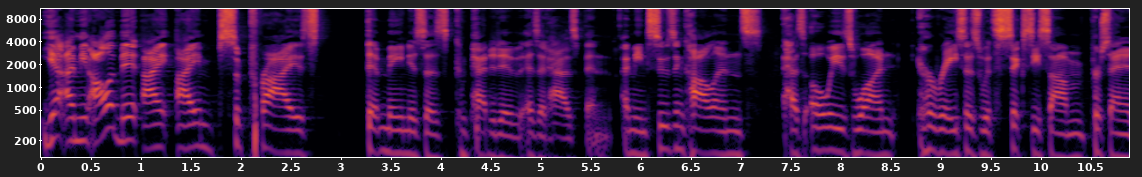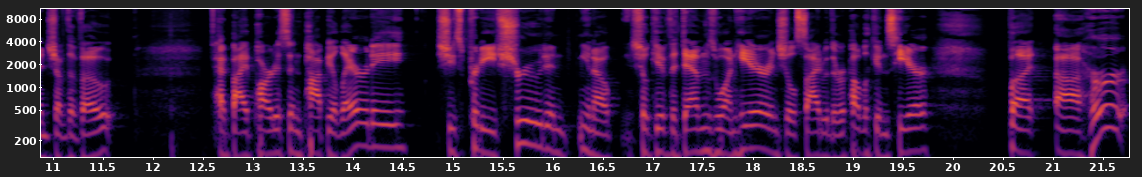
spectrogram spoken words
Yeah, I mean, I'll admit I I'm surprised that Maine is as competitive as it has been. I mean, Susan Collins has always won her races with 60 some percentage of the vote, had bipartisan popularity. She's pretty shrewd and, you know, she'll give the Dems one here and she'll side with the Republicans here. But uh, her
